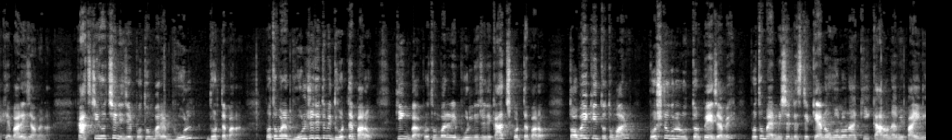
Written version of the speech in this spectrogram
একেবারেই যাবে না। কাজটি হচ্ছে নিজের প্রথমবারের ভুল ধরতে পারা। প্রথমবারের ভুল যদি তুমি ধরতে পারো, কিংবা প্রথমবারের এই ভুল নিয়ে যদি কাজ করতে পারো, তবেই কিন্তু তোমার প্রশ্নগুলোর উত্তর পেয়ে যাবে। প্রথম অ্যাডমিশন টেস্টে কেন হলো না, কি কারণে আমি পাইনি,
